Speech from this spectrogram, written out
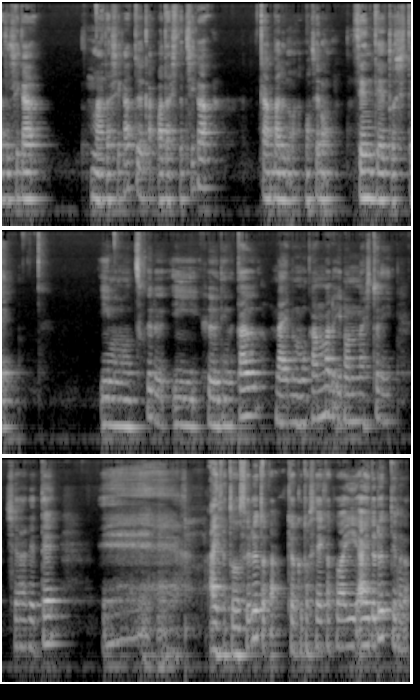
私が、まあ私がというか私たちが頑張るのはもちろん前提として、いいものを作る、いい風に歌う、ライブも頑張る、いろんな人に知られて、えー、挨拶をするとか、曲と性格はいいアイドルっていうのが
